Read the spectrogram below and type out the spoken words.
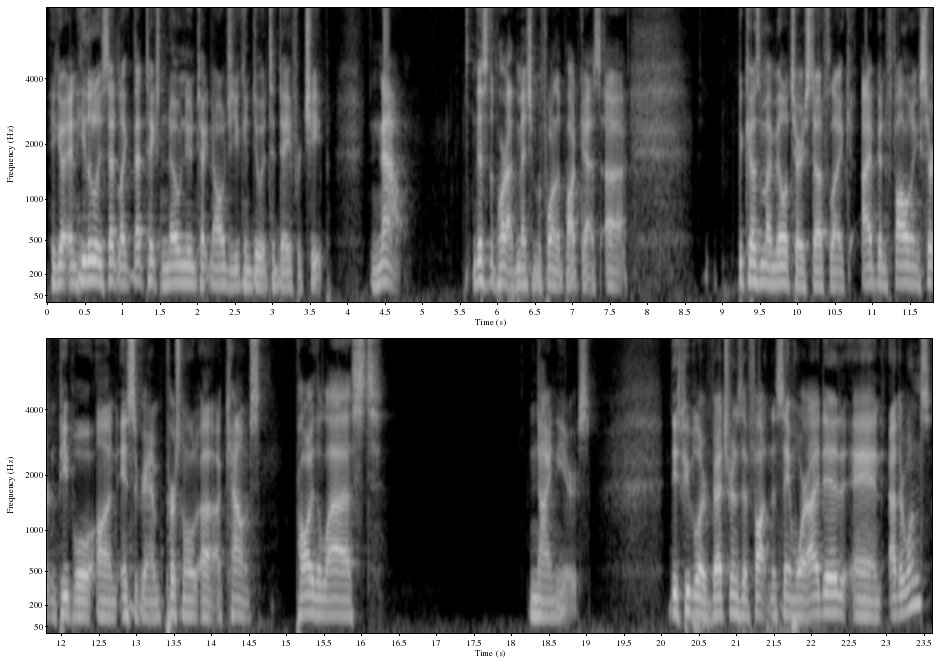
He go and he literally said like that takes no new technology. You can do it today for cheap. Now, this is the part I've mentioned before on the podcast. Uh, because of my military stuff, like I've been following certain people on Instagram, personal uh, accounts, probably the last nine years. These people are veterans that fought in the same war I did and other ones.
